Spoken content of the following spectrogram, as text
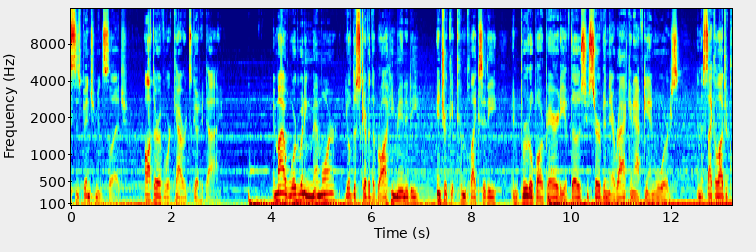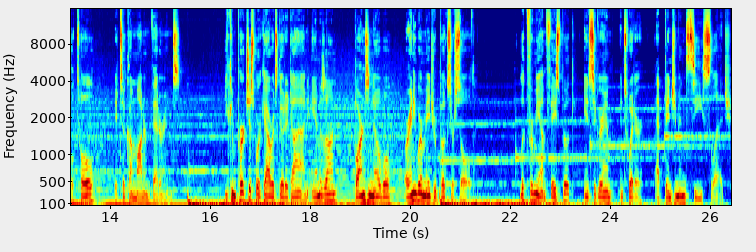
This is Benjamin Sledge, author of Where Cowards Go to Die. In my award winning memoir, you'll discover the raw humanity, intricate complexity, and brutal barbarity of those who served in the Iraq and Afghan wars, and the psychological toll it took on modern veterans. You can purchase Where Cowards Go to Die on Amazon, Barnes & Noble, or anywhere major books are sold. Look for me on Facebook, Instagram, and Twitter at Benjamin C. Sledge.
